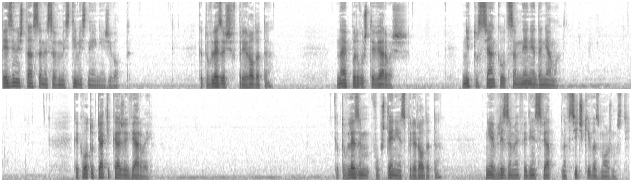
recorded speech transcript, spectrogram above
Тези неща са несъвместими с нейния живот. Като влезеш в природата, най-първо ще вярваш. Нито сянка от съмнение да няма. Каквото тя ти каже, вярвай. Като влезем в общение с природата, ние влизаме в един свят на всички възможности.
